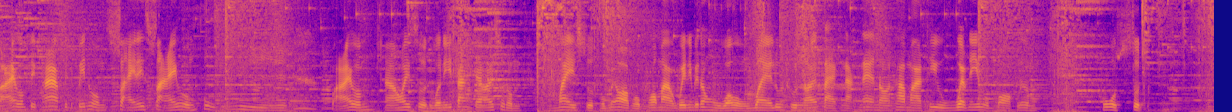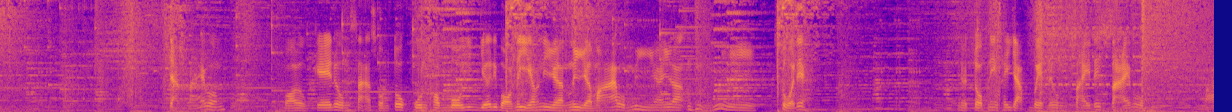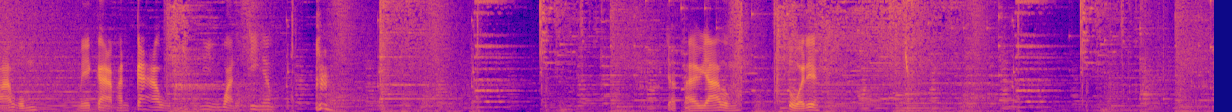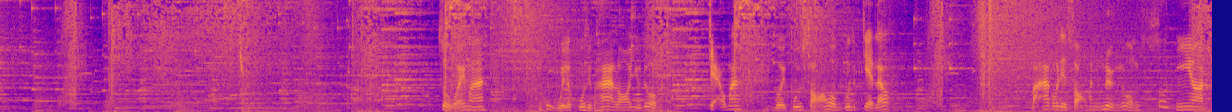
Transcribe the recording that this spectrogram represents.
สายผมสิบห้าฟิลิปปินส์ผมใส่ได้สายผมโอ้โหไปผมเอาให้สุดวันนี้ตั้งใจเอาให้สุดผมไม่สุดผมไม่ออกผมพอมาเว็บนี้ไม่ต้องหัวผมวัยรุ่นทุนน้อยแตกหนักแน่นอนถ้ามาที่เว็บนี้ผมบอกเลยโคตรสุดจัดไปผมบอกผมเกย์ผมสะสมตัวคูณคอมโบยิ่งเยอะดิบอกนี่ครับนี่นี่มาผมนี่ไงล่ะอื้อหือสวยดิเดี๋ยวจบนี่ขยับเบ็ดเลยผมใส่ได้สายผม มาผม เมกาพันเก้านี่หวานจริงครับจัดไปยาผม สวยดิสวยมาโอ้โหแล้วคูณสิบห้ารออยู่ด้วยผม แจ๋วมาบวยคูณสองผมคูณสิบเจ็ดแล้ว บ้าก็ไปเด็ดสองพันหนึ่งครับผมสุดยอด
